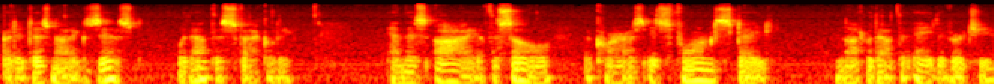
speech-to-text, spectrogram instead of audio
but it does not exist without this faculty. And this eye of the soul acquires its formed state not without the aid of virtue,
